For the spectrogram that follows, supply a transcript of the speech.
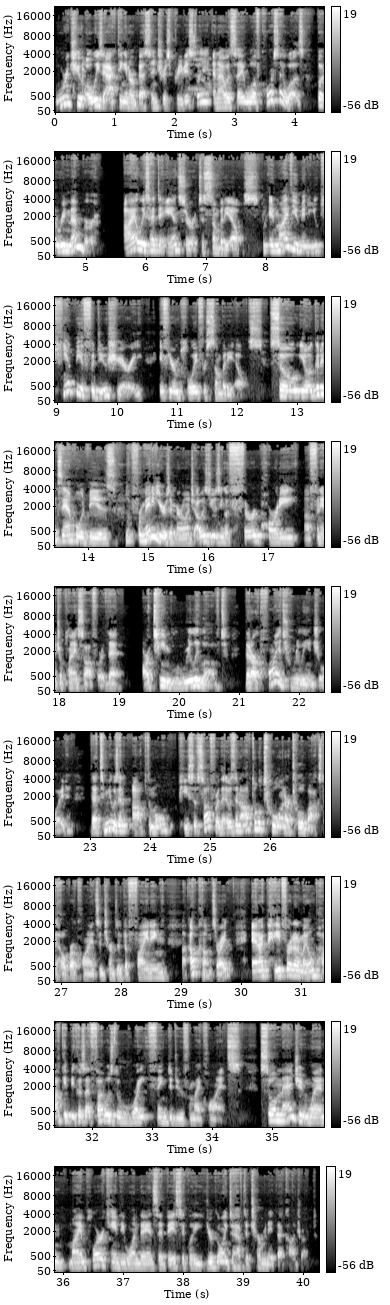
weren't you always acting in our best interest previously? And I would say, well, of course I was. But remember, I always had to answer to somebody else. In my view, Mindy, you can't be a fiduciary if you're employed for somebody else. So, you know, a good example would be is for many years at Merrill Lynch, I was using a third party uh, financial planning software that our team really loved, that our clients really enjoyed, that to me was an optimal piece of software that it was an optimal tool in our toolbox to help our clients in terms of defining uh, outcomes right and i paid for it out of my own pocket because i thought it was the right thing to do for my clients so imagine when my employer came to me one day and said basically you're going to have to terminate that contract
